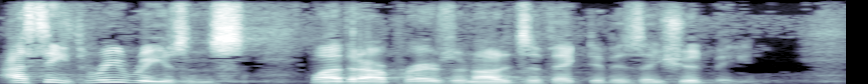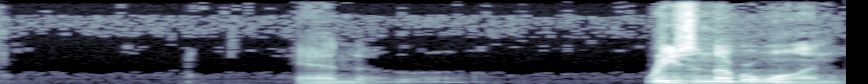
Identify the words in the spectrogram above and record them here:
I see three reasons why that our prayers are not as effective as they should be. And reason number one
